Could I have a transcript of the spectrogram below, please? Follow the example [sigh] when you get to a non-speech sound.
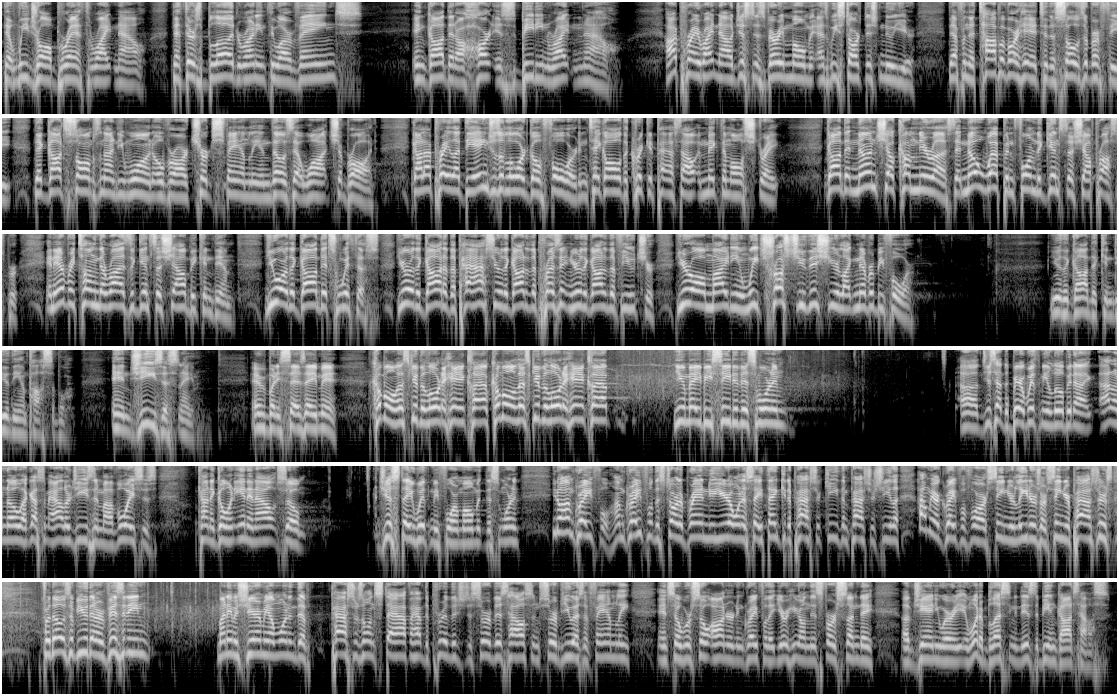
that we draw breath right now, that there's blood running through our veins, and God, that our heart is beating right now. I pray right now, just this very moment, as we start this new year, that from the top of our head to the soles of our feet, that God Psalms 91 over our church family and those that watch abroad. God, I pray let the angels of the Lord go forward and take all the crooked paths out and make them all straight. God, that none shall come near us, that no weapon formed against us shall prosper, and every tongue that rises against us shall be condemned. You are the God that's with us. You're the God of the past, you're the God of the present, and you're the God of the future. You're almighty, and we trust you this year like never before. You're the God that can do the impossible. In Jesus' name. Everybody says amen. Come on, let's give the Lord a hand clap. Come on, let's give the Lord a hand clap. You may be seated this morning. Uh, just have to bear with me a little bit. I, I don't know, I got some allergies and my voice is kind of going in and out. So just stay with me for a moment this morning. You know, I'm grateful. I'm grateful to start a brand new year. I want to say thank you to Pastor Keith and Pastor Sheila. How many are grateful for our senior leaders, our senior pastors? For those of you that are visiting, my name is Jeremy. I'm one of the pastors on staff. I have the privilege to serve this house and serve you as a family. And so we're so honored and grateful that you're here on this first Sunday of January. And what a blessing it is to be in God's house.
